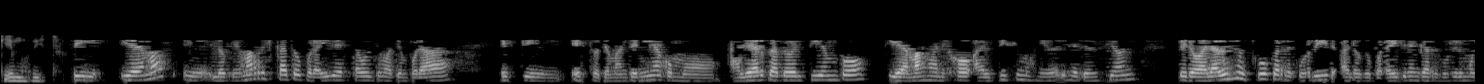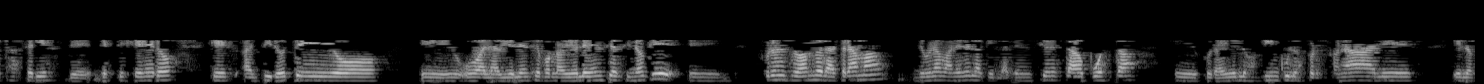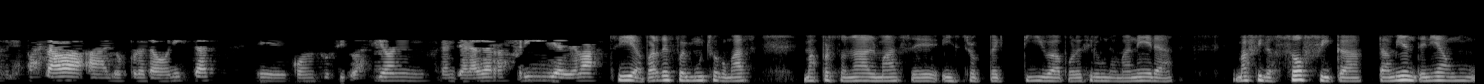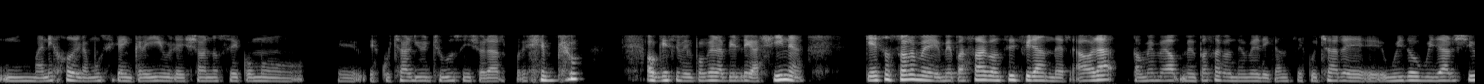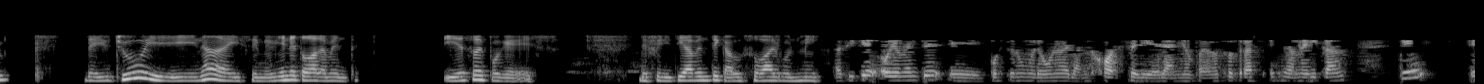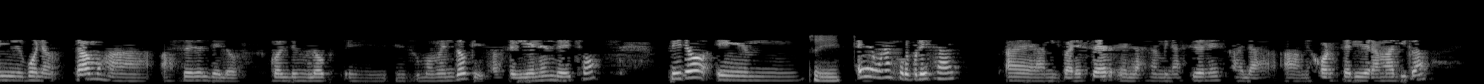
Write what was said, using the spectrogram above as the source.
que hemos visto. Sí, y además eh, lo que más rescato por ahí de esta última temporada es que esto te mantenía como alerta todo el tiempo y además manejó altísimos niveles de tensión, pero a la vez no tuvo que recurrir a lo que por ahí tienen que recurrir muchas series de, de este género, que es al tiroteo eh, o a la violencia por la violencia, sino que eh, fueron llevando la trama de una manera en la que la atención estaba puesta eh, por ahí en los vínculos personales, en lo que les pasaba a los protagonistas eh, con su situación frente a la Guerra Fría y demás. Sí, aparte fue mucho más, más personal, más eh, introspectiva, por decirlo de una manera, más filosófica. También tenía un, manejo de la música increíble. Ya no sé cómo eh, escuchar YouTube sin llorar, por ejemplo o que se me ponga la piel de gallina. Que eso solo me, me pasaba con Sid Firander. Ahora también me, me pasa con The Americans. Escuchar eh, Widow Without You de YouTube y, nada, y se me viene toda la mente. Y eso es porque es definitivamente causó algo en mí. Así que obviamente eh, puesto número uno de la mejor serie del año para nosotras es The Americans, que eh, bueno, estábamos a, hacer el de los Golden Globes en, en su momento, que ya se vienen de hecho, pero eh, sí. hay algunas sorpresas, a, mi parecer, en las nominaciones a la a Mejor Serie Dramática.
